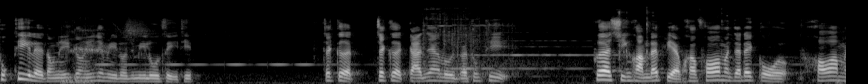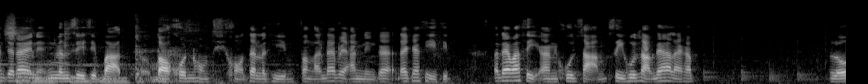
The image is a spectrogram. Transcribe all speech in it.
ทุกที่เลยตรงนี้ตรงนี้จะมีรูนจะมีรูนสี่ทิศจะเกิดจะเกิดการแย่งรูนกันทุกที่ เพื่อชิงความได้เปรียบครับเพราะว่ามันจะได้โกเพราะว่ามันจะได้เนี่ยเงินสี่สิบาท ต่อคนของของแต่ละทีมฝั่งนั้นได้ไปอันหนึ่งก็ได้แค่สี่สิบถ้วได้มาสี่อันคูณสามสี่คูณสามได้เท่าไหร่ครับ ฮัลโหล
